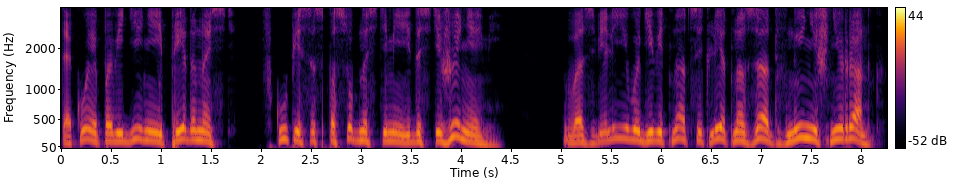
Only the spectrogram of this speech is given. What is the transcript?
Такое поведение и преданность, вкупе со способностями и достижениями, возвели его 19 лет назад в нынешний ранг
